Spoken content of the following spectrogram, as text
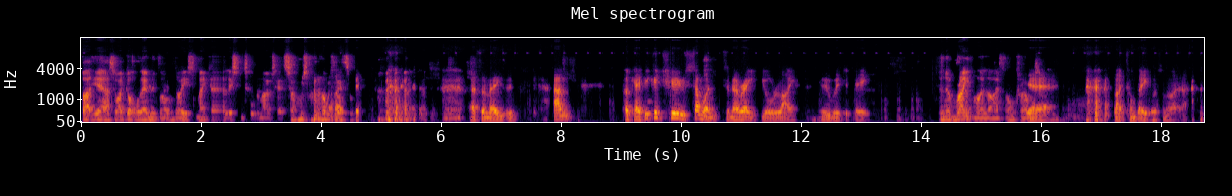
But yeah, so I got all them involved. I used to make a listen to all the Motorhead songs when I was little. That's amazing. Um, okay, if you could choose someone to narrate your life, who would it be? To narrate my life, oh crap! Yeah, like Tom Baker or something like that.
